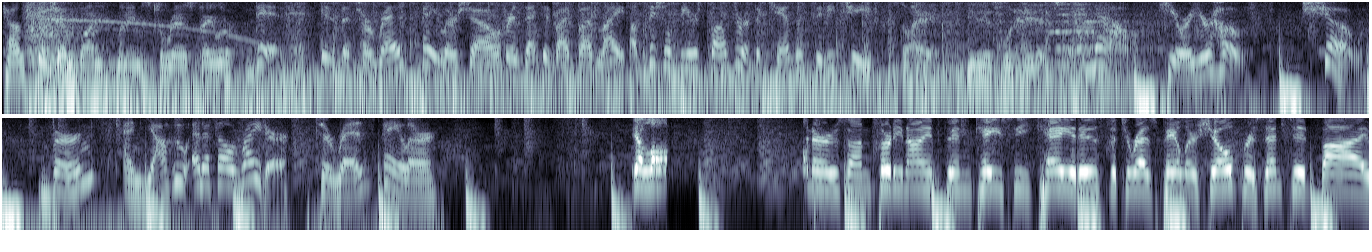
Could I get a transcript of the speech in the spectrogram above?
Com station. Everybody, my name is Terez Paylor. This is the Terez Paylor Show, presented by Bud Light, official beer sponsor of the Kansas City Chiefs. So, hey, it is what it is. Now, here are your hosts, Show, Vern, and Yahoo NFL writer, Terez Paylor. Yeah, listeners on 39th in KCK. It is the Terez Paylor Show, presented by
